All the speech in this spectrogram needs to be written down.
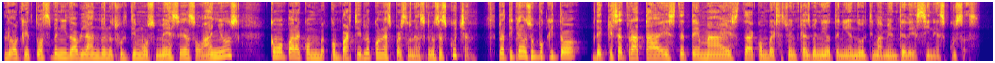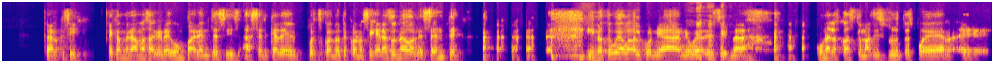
lo que tú has venido hablando en los últimos meses o años como para compartirlo con las personas que nos escuchan. Platícanos un poquito de qué se trata este tema, esta conversación que has venido teniendo últimamente de sin excusas. Claro que sí. Déjame nada más agrego un paréntesis acerca de, pues cuando te conocí, eras un adolescente. y no te voy a balconear ni voy a decir nada. Una de las cosas que más disfruto es poder eh,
